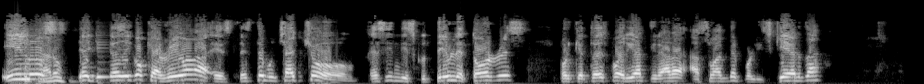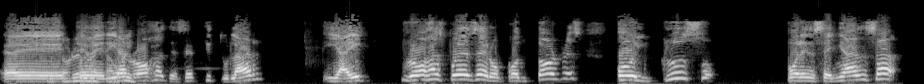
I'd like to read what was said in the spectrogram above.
Y los, yo, digo que arriba este, este muchacho es indiscutible, Torres, porque entonces podría tirar a, a Swander por la izquierda, eh, debería Rojas de ser titular, y ahí Rojas puede ser o con Torres o incluso por enseñanza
